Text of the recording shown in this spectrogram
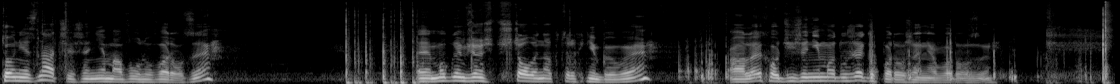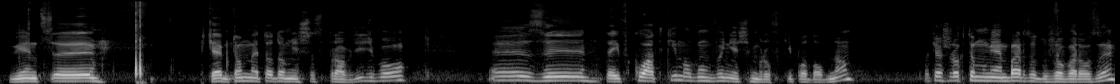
To nie znaczy, że nie ma w ulu warozy. E, mogłem wziąć pszczoły, na których nie były, ale chodzi, że nie ma dużego porożenia warozy. Więc e, chciałem tą metodą jeszcze sprawdzić, bo z tej wkładki mogą wynieść mrówki podobno. Chociaż rok temu miałem bardzo dużo warozy.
